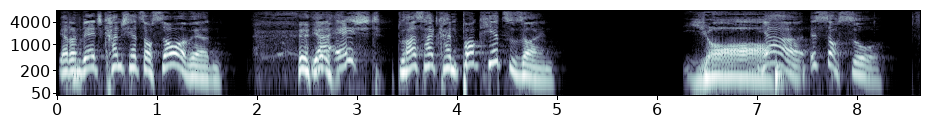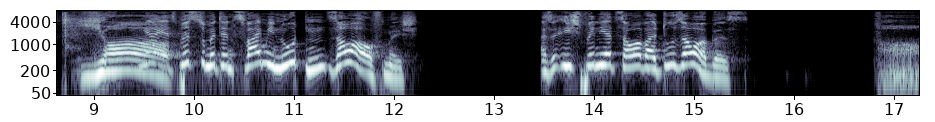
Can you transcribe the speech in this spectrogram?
Ja, dann wär ich, kann ich jetzt auch sauer werden. Ja, echt? Du hast halt keinen Bock hier zu sein. ja, Ja, ist doch so. ja. Ja, jetzt bist du mit den zwei Minuten sauer auf mich. Also ich bin jetzt sauer, weil du sauer bist. Boah,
